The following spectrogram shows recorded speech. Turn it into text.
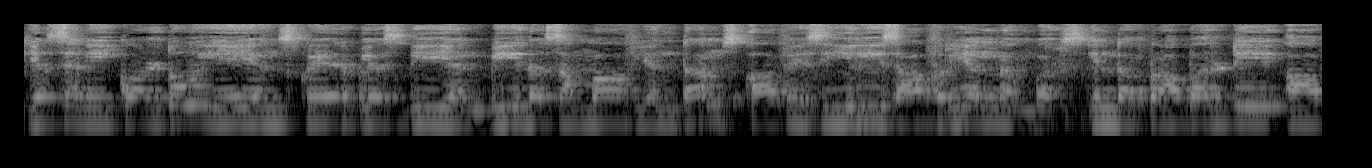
Sn equal to an square plus bn. Be the sum of n terms of a series of real numbers. In the property of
